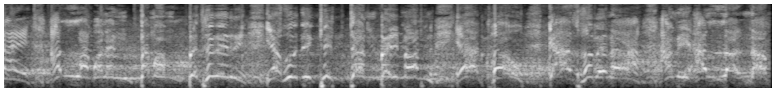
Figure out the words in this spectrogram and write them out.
চায়, আল্লাহ বলেন তাম পৃথিবীর ইহুদি, খ্রিস্টান বেইমান এক হও, কাজ হবে না। আমি আল্লাহর নাম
